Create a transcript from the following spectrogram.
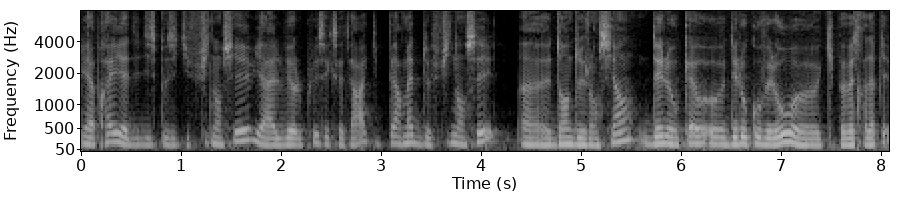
Et après, il y a des dispositifs financiers, il y a Alvéole Plus, etc., qui permettent de financer euh, dans de l'ancien des, locaux- des locaux vélos euh, qui peuvent être adaptés.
